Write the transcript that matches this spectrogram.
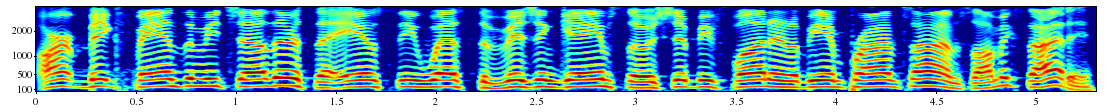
aren't big fans of each each other. It's an AFC West division game, so it should be fun. It'll be in prime time, so I'm excited.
